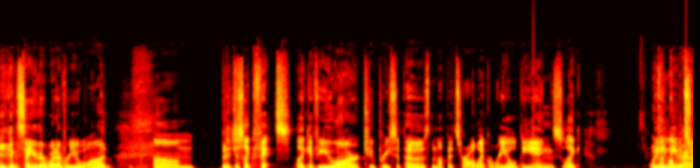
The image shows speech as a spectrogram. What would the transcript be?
you can say they're whatever you want um but it just like fits like if you are to presuppose the muppets are all like real beings like what do the you mean Muppets by that?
